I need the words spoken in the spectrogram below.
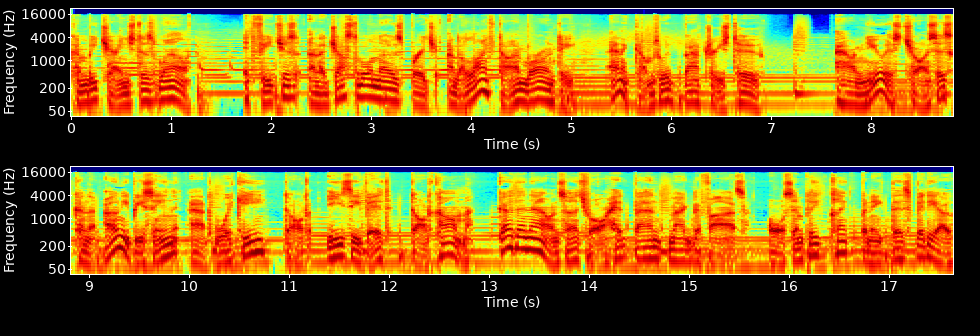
can be changed as well. It features an adjustable nose bridge and a lifetime warranty, and it comes with batteries too. Our newest choices can only be seen at wiki.ezvid.com. Go there now and search for headband magnifiers, or simply click beneath this video.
